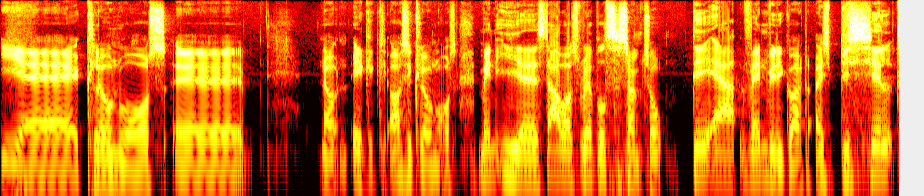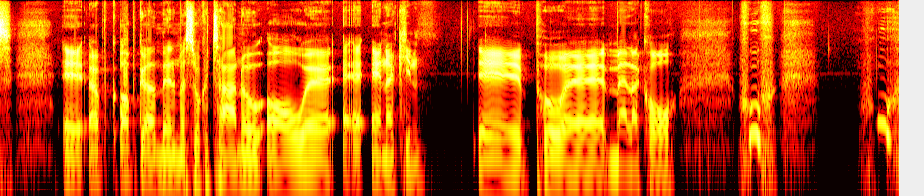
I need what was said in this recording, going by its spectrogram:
i øh, Clone Wars. Øh, no, ikke også i Clone Wars, men i øh, Star Wars Rebels sæson 2. Det er vanvittigt godt, og specielt øh, op, opgøret mellem Ahsoka Tano og øh, Anakin øh, på øh, Malachor. Huh. Huh.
